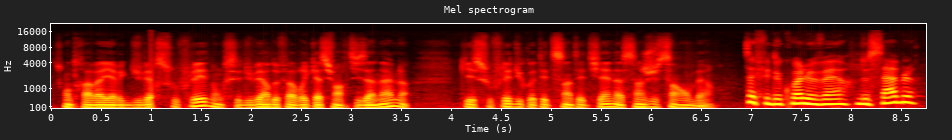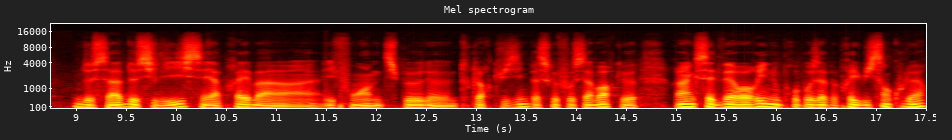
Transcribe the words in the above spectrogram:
parce qu'on travaille avec du verre soufflé, donc c'est du verre de fabrication artisanale, qui est soufflé du côté de Saint-Étienne à Saint-Just-Saint-Rambert. Ça fait de quoi le verre? De sable? De sable, de silice, et après, bah, ils font un petit peu de toute leur cuisine, parce qu'il faut savoir que rien que cette verrerie nous propose à peu près 800 couleurs,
